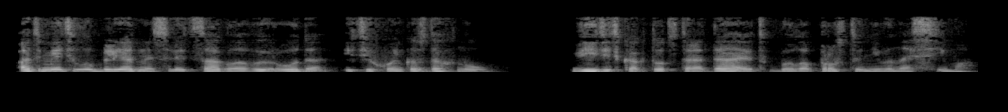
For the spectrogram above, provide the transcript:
отметил бледность лица главы рода и тихонько вздохнул. Видеть, как тот страдает, было просто невыносимо.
